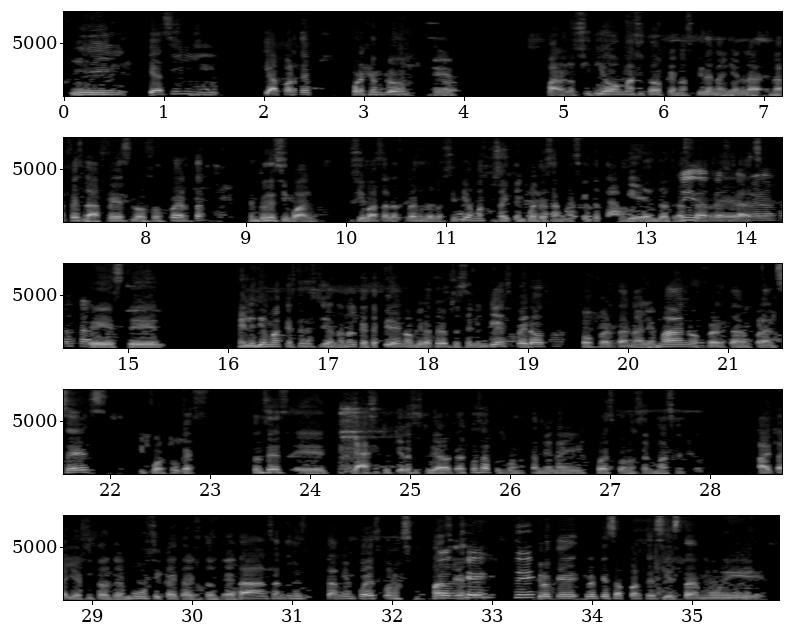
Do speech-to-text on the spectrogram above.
Y, y así, y aparte, por ejemplo, eh, para los idiomas y todo que nos piden allá en la, en la FES, la FES los oferta, entonces igual, si vas a las clases de los idiomas, pues ahí te encuentras a más gente también de otras carreras. este, el idioma que estés estudiando, ¿no? El que te piden obligatorio pues, es el inglés, pero ofertan alemán, ofertan francés y portugués. Entonces, eh, ya si tú quieres estudiar otra cosa, pues bueno, también ahí puedes conocer más gente. Hay tallercitos de música, hay tallercitos de danza, entonces también puedes conocer más gente. Sí. Creo que creo que esa parte sí está muy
